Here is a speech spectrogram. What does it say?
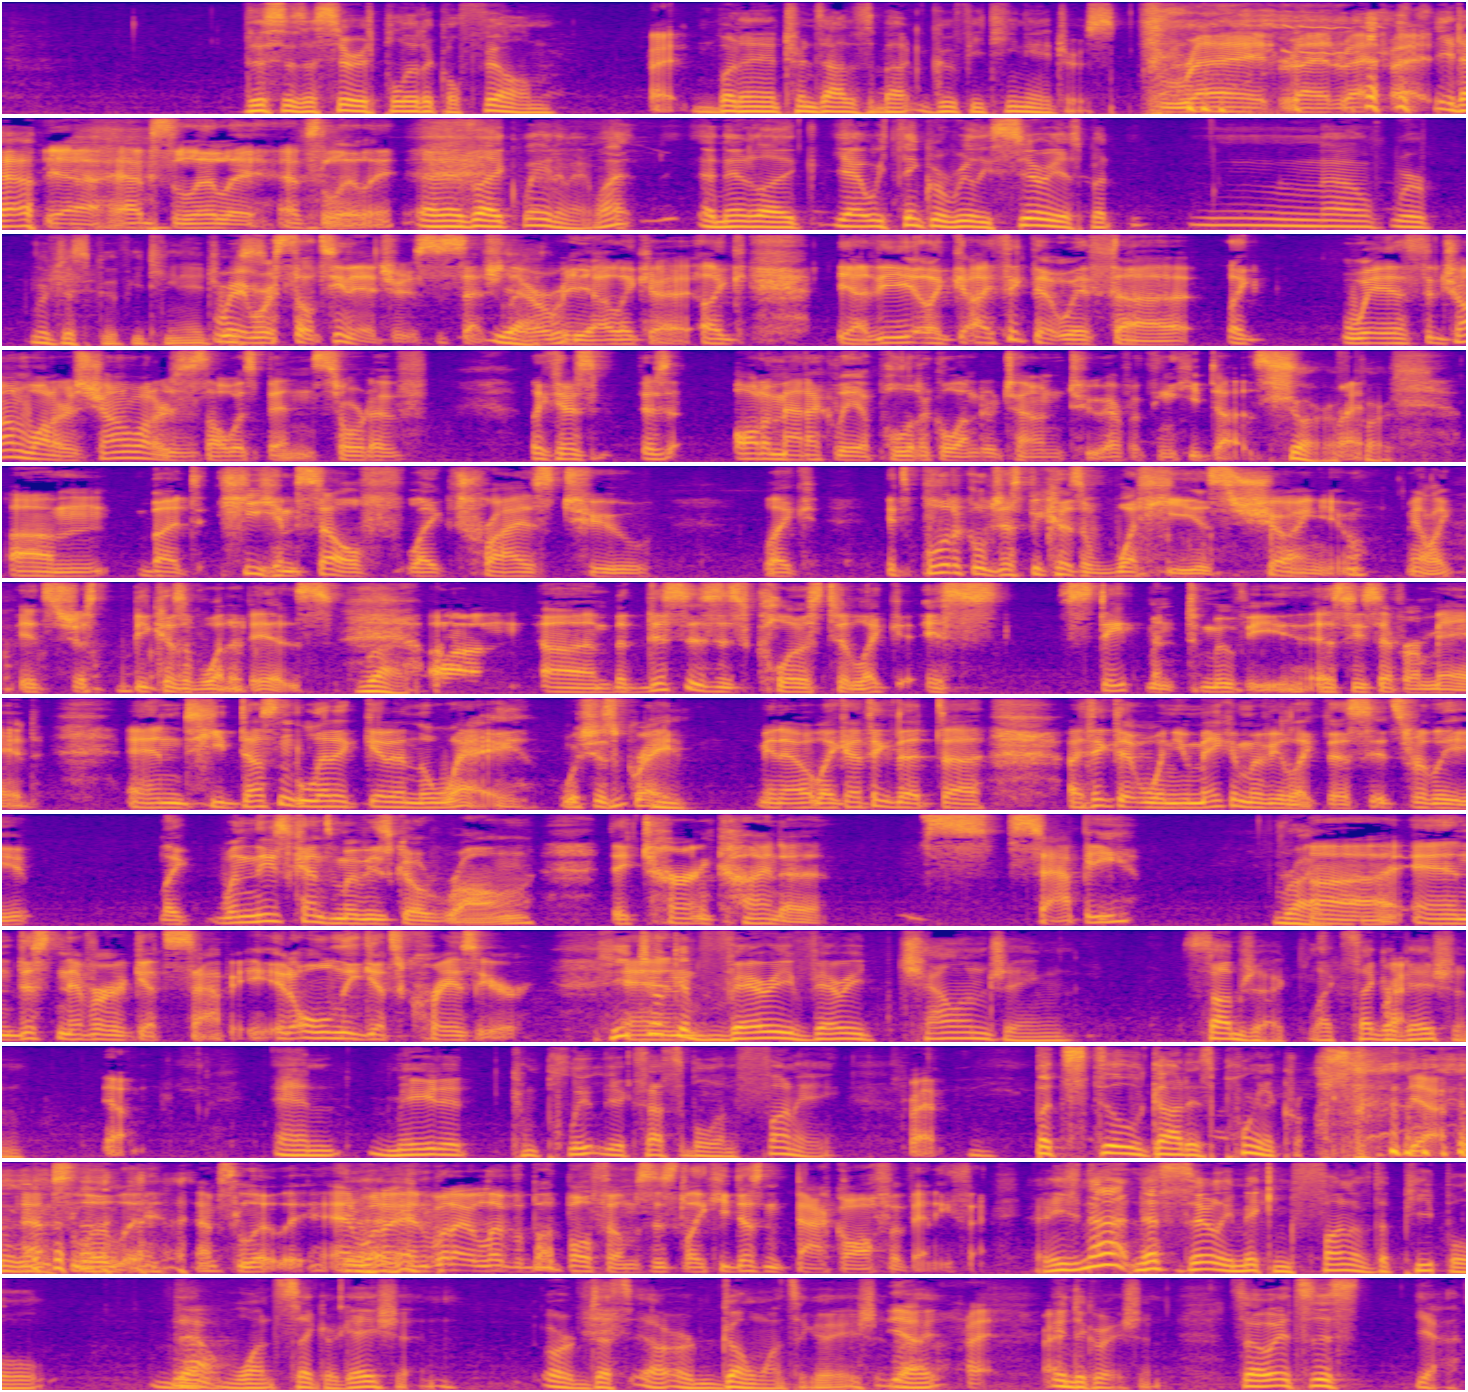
this is a serious political film, Right, but then it turns out it's about goofy teenagers. right, right, right, right. You know? Yeah, absolutely, absolutely. And it's like, wait a minute, what? And they're like, yeah, we think we're really serious, but no, we're we're just goofy teenagers. We're, we're still teenagers essentially, Yeah. or we yeah, like uh, like yeah, the like I think that with uh, like with John Waters, John Waters has always been sort of like there's there's automatically a political undertone to everything he does. sure, of right? course. um, but he himself like tries to like it's political just because of what he is showing you. You know, like it's just because of what it is. Right. Um, but this is as close to like a s- statement movie as he's ever made, and he doesn't let it get in the way, which is great. You know, like I think that uh, I think that when you make a movie like this, it's really like when these kinds of movies go wrong, they turn kind of s- sappy right. uh, and this never gets sappy. It only gets crazier. He took a very, very challenging subject like segregation Yeah, and made it completely accessible and funny, right. but still got his point across. Yeah, absolutely, absolutely. And what I, and what I love about both films is like he doesn't back off of anything. and he's not necessarily making fun of the people that No. want segregation or just or don't want segregation, Yeah, right? right, right. Integration. So it's this, yeah.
